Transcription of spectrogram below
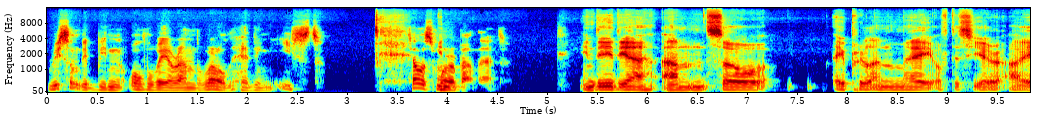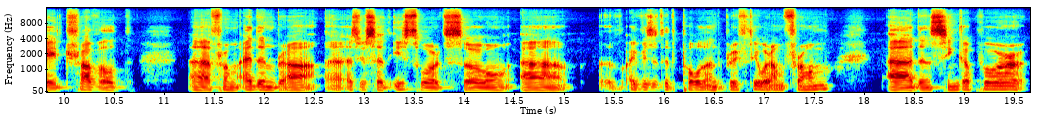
recently been all the way around the world heading east. Tell us more In, about that. Indeed, yeah. Um, so April and May of this year, I traveled uh, from Edinburgh, uh, as you said, eastwards. So uh, I visited Poland briefly, where I'm from, uh, then Singapore,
